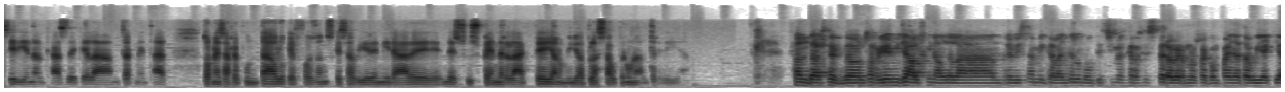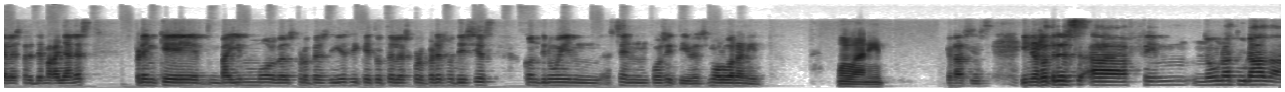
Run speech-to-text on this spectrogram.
seria en el cas de que la maternitat tornés a repuntar o el que fos doncs, que s'hauria de mirar de, de suspendre l'acte i potser aplaçar-ho per un altre dia. Fantàstic, doncs arribem ja al final de l'entrevista. Miquel Àngel, moltíssimes gràcies per haver-nos acompanyat avui aquí a l'Estret de Magallanes. Esperem que vagin molt bé els propers dies i que totes les properes notícies continuïn sent positives. Molt bona nit. Molt bona nit. Gràcies. I nosaltres uh, fem no una aturada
